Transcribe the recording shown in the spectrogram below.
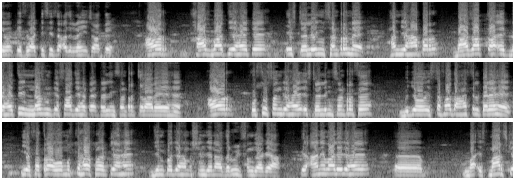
के सिवा किसी से अज्र नहीं चाहते। और ख़ास बात यह है कि इस टेलरिंग सेंटर में हम यहाँ पर बाबा एक बेहतरीन नज़म के साथ यह टेलरिंग सेंटर चला रहे हैं और खसूस जो है इस टेलरिंग सेंटर से जो इस्तेफादा हासिल करे हैं, ये सत्रह वो मुस्तक लड़कियाँ हैं, जिनको जो है मशीन देना ज़रूरी समझा गया। फिर आने वाले जो है इस मार्च के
